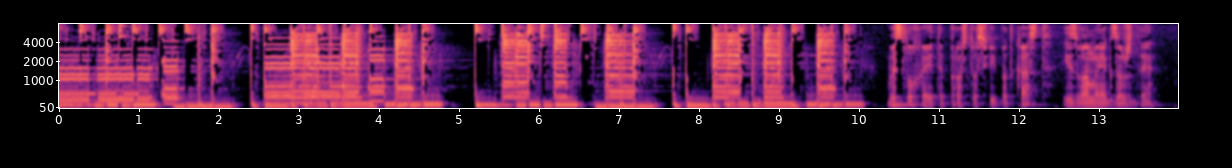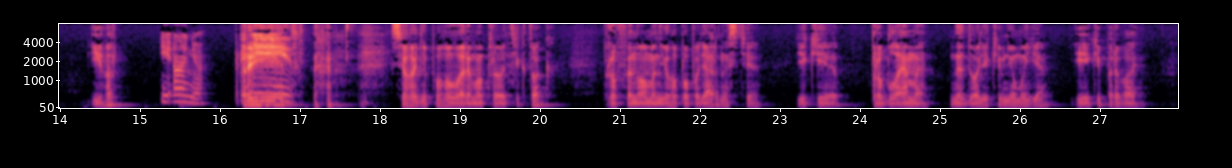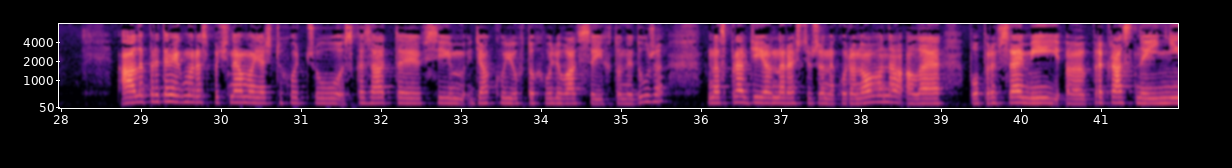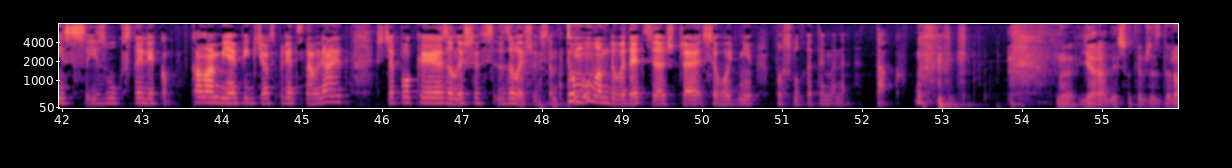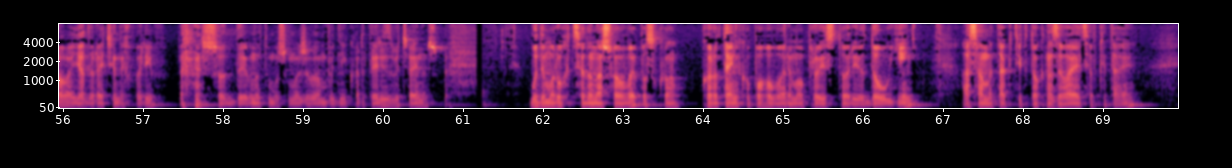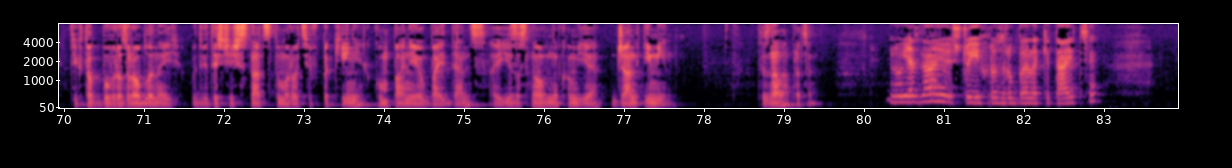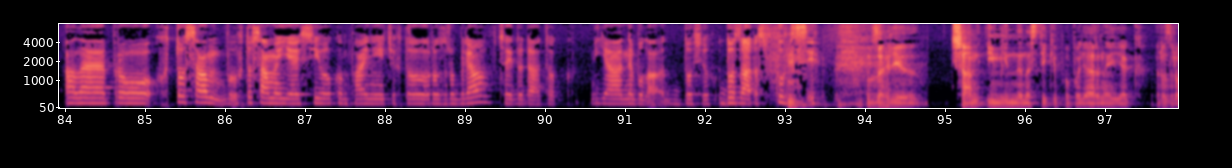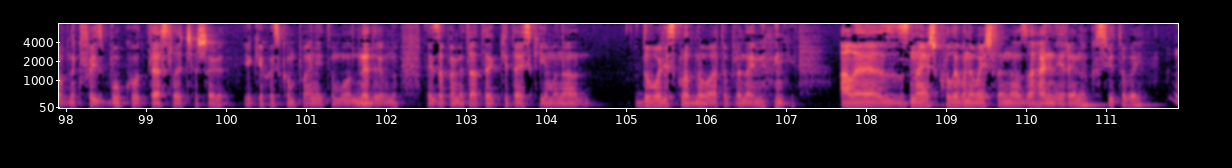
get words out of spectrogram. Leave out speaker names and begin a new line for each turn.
Ви слухаєте просто свій подкаст, і з вами, як завжди, Ігор.
І Аня.
Привіт! Сьогодні поговоримо про TikTok, про феномен його популярності, які проблеми, недоліки в ньому є, і які переваги.
Але перед тим як ми розпочнемо, я ще хочу сказати всім дякую, хто хвилювався і хто не дуже. Насправді я нарешті вже не коронована, але, попри все, мій е, прекрасний ніс і звук в стилі Columbia Pictures представляє ще поки залишився, залишився. Тому вам доведеться ще сьогодні послухати мене так.
Ну, я радий, що ти вже здорова. Я, до речі, не хворів, що дивно, тому що ми живемо в одній квартирі, звичайно ж. Будемо рухатися до нашого випуску. Коротенько поговоримо про історію Douyin, а саме так TikTok називається в Китаї. TikTok був розроблений в 2016 році в Пекіні компанією ByteDance, а її засновником є Джан Імін. Ти знала про це?
Ну, я знаю, що їх розробили китайці, але про хто сам хто саме є CEO компанії чи хто розробляв цей додаток, я не була досі до зараз в курсі.
Взагалі, Чан Імін не настільки популярний, як розробник Фейсбуку, Тесла чи ще якихось компаній, тому не дивно. Та й запам'ятати китайські імена доволі складновато, принаймні мені. Але знаєш, коли вони вийшли на загальний ринок світовий?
